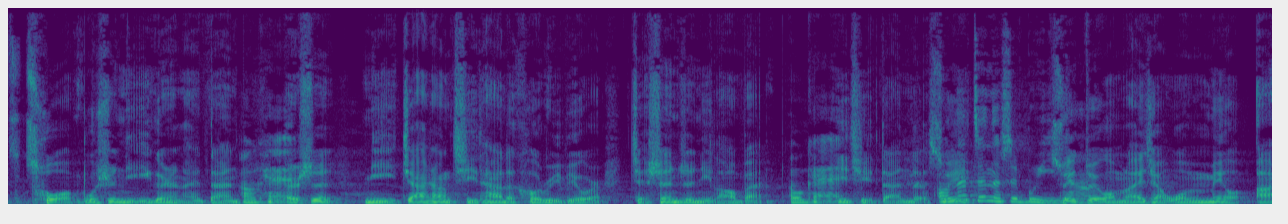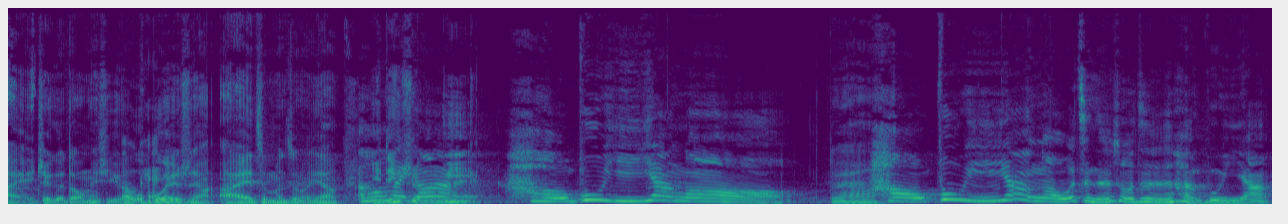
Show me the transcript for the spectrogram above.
错不是你一个人来担，OK，而是你加上其他的 code reviewer，甚至你老板，OK，一起担的。所以、哦、那真的是不一样。所以对我们来讲，我们没有 I 这个东西.我不会是想 I 怎么怎么样，oh、一定是 we。好不一样哦。对啊，好不一样哦！我只能说，真的是很不一样。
